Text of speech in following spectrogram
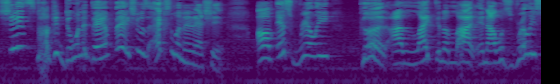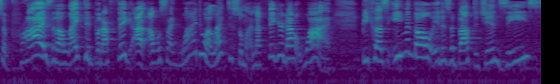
She's fucking doing the damn thing. She was excellent in that shit. Um, it's really good. I liked it a lot, and I was really surprised that I liked it. But I figured I, I, was like, why do I like this so much? And I figured out why, because even though it is about the Gen Zs,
